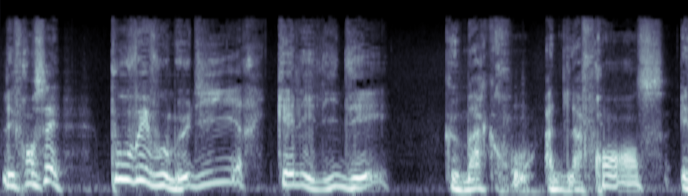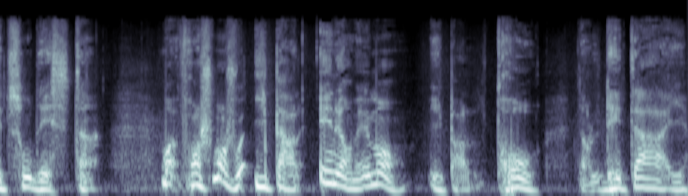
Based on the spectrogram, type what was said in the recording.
Les Français, pouvez-vous me dire quelle est l'idée que Macron a de la France et de son destin? Franchement, il parle énormément. Il parle trop dans le détail.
